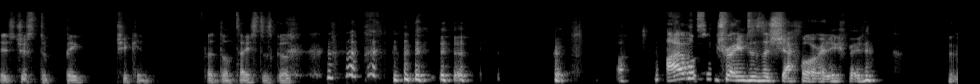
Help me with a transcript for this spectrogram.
It's just a big chicken that don't taste as good. I wasn't trained as a chef or anything.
